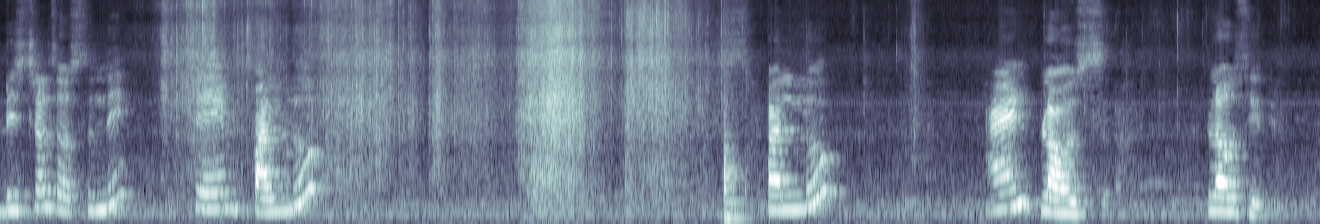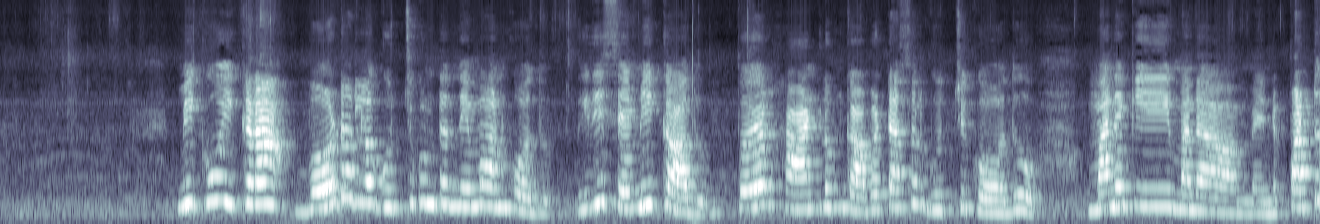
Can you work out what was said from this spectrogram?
డిజిటల్స్ వస్తుంది. సేమ్ పళ్ళు. పళ్ళు అండ్ బ్లౌజ్. బ్లౌజ్ ఇది. మీకు ఇక్కడ బోర్డర్లో గుచ్చుకుంటుందేమో అనుకోవద్దు. ఇది సెమీ కాదు. ప్యూర్ హ్యాండ్లూమ్ కాబట్టి అసలు గుచ్చుకోదు. మనకి మన పట్టు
